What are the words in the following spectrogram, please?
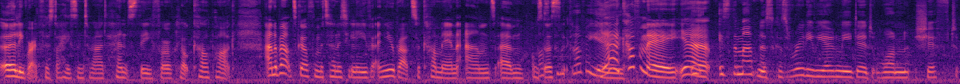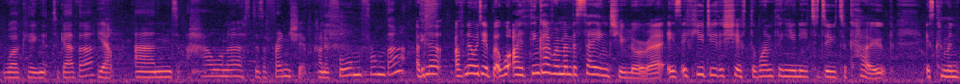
Early breakfast, I hasten to add, hence the four o'clock car park. And about to go for maternity leave, and you're about to come in and um, I was, was gonna gonna cover you. Yeah, cover me. Yeah. It's the madness because really we only did one shift working together. Yeah. And how on earth does a friendship kind of form from that? I've It's- no, I've no idea. But what I think I remember saying to you, Laura, is if you do the shift, the one thing you need to do to cope is come and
